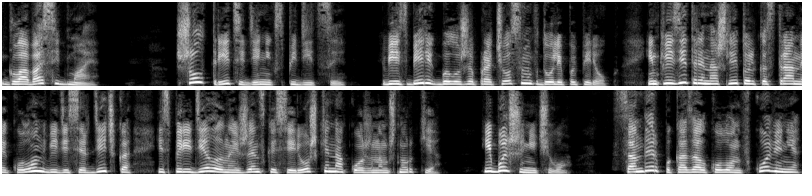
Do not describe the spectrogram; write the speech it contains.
Глава седьмая. Шел третий день экспедиции. Весь берег был уже прочесан вдоль и поперек. Инквизиторы нашли только странный кулон в виде сердечка из переделанной женской сережки на кожаном шнурке. И больше ничего. Сандер показал кулон в Ковине,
